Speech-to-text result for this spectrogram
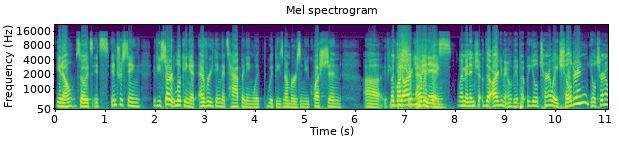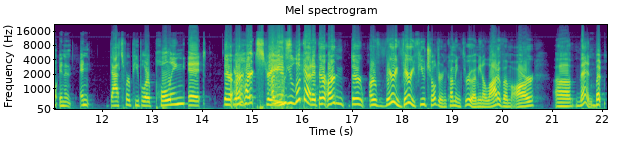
you know so it's it's interesting if you start looking at everything that's happening with with these numbers and you question uh, if you But the argument is women and ch- the argument will be, but you'll turn away children. You'll turn away, and and that's where people are pulling it. There your are heartstrings. I mean, if you look at it, there are there are very very few children coming through. I mean, a lot of them are uh, men. but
